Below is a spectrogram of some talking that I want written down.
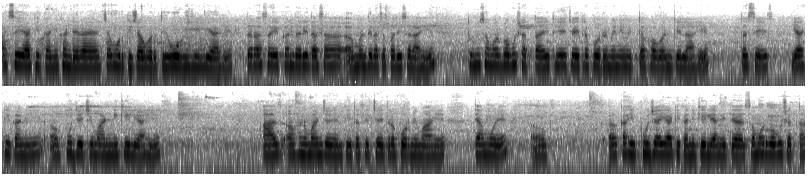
असे या ठिकाणी खंडेरायाच्या मूर्तीच्या वरती ओवी लिहिली आहे. तर असं एकंदरीत असा मंदिराचा परिसर आहे. तुम्ही समोर बघू शकता इथे चैत्र पौर्णिमेनिमित्त हवन केलं आहे. तसेच या ठिकाणी पूजेची मांडणी केली आहे. आज हनुमान जयंती तसेच चैत्र पौर्णिमा आहे. त्यामुळे काही पूजा या ठिकाणी केली आहे. त्या समोर बघू शकता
